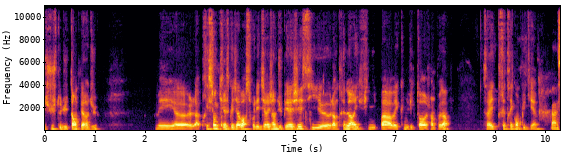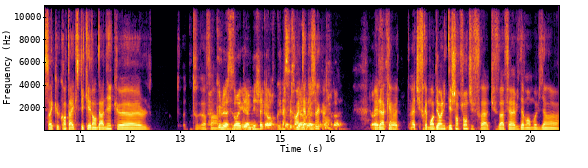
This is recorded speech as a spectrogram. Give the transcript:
juste du temps perdu. Mais euh, la pression qu'il risque d'y avoir sur les dirigeants du PSG, si euh, l'entraîneur il finit pas avec une victoire au championnat, ça va être très très compliqué. Hein. Bah, c'est vrai que quand tu as expliqué l'an dernier que, enfin, que la saison était un échec, alors que la saison était un échec. Et là, ah, tu ferais moins bien en Ligue des Champions, tu, feras, tu vas faire évidemment moins bien euh,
